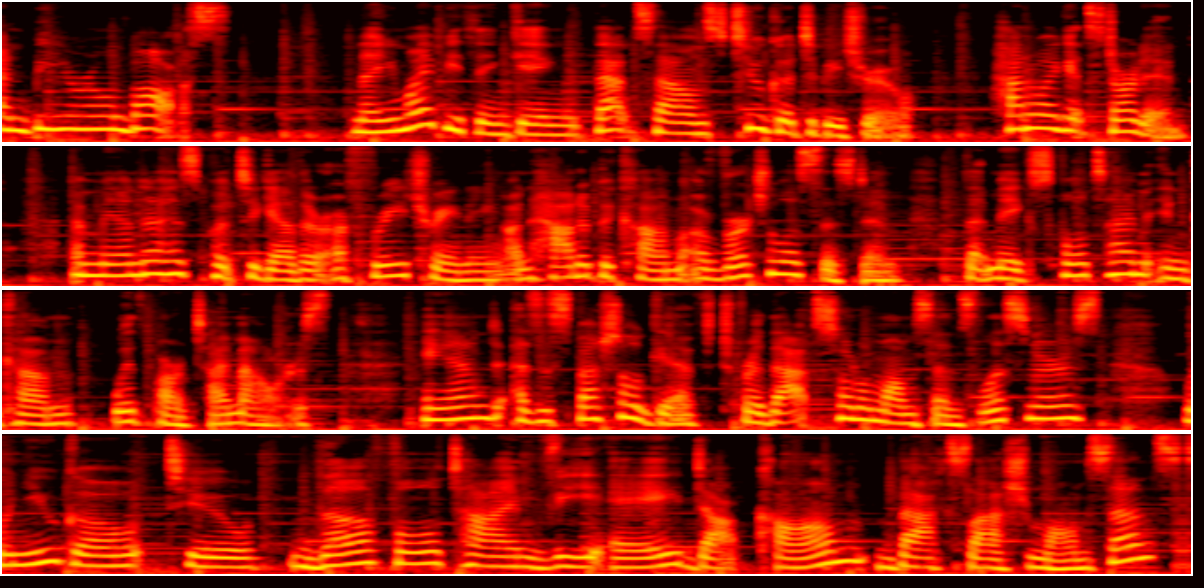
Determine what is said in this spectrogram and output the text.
and be your own boss. Now, you might be thinking, that sounds too good to be true. How do I get started? Amanda has put together a free training on how to become a virtual assistant that makes full time income with part time hours. And as a special gift for that Total Mom Sense listeners, when you go to thefulltimeva.com backslash momsense,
